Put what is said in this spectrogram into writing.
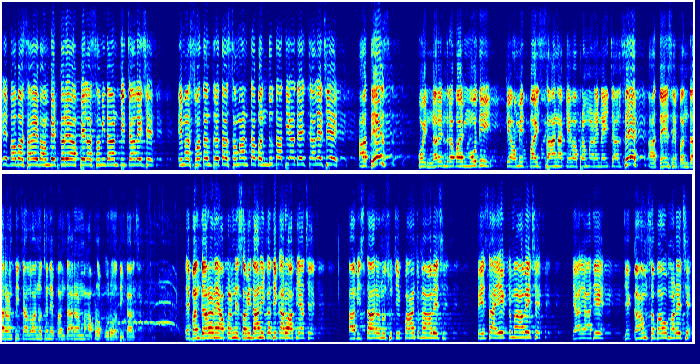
એ બાબા સાહેબ આંબેડકરે આપેલા સંવિધાનથી ચાલે છે. એમાં સ્વતંત્રતા, સમાનતા, બંધુતાથી આ દેશ ચાલે છે. આ દેશ કોઈ નરેન્દ્રભાઈ મોદી કે અમિતભાઈ શાહના કહેવા પ્રમાણે નહીં ચાલશે. આ દેશ એ બંધારણથી ચાલવાનો છે ને બંધારણમાં આપણો પૂરો અધિકાર છે. એ બંધારણે આપણને સંવિધાનિક અધિકારો આપ્યા છે. આ વિસ્તાર અનુસૂચિ પાંચમાં આવે છે. પૈસા એક્ટમાં આવે છે. ત્યારે આજે જે ગામ સભાઓ મળે છે,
